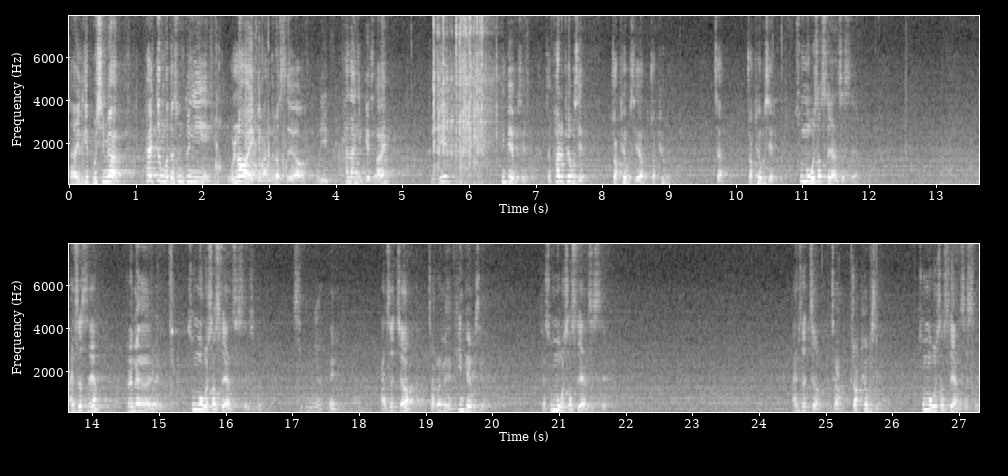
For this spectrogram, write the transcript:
자, 이렇게 보시면 팔등보다 손등이 올라와 있게 만들었어요. 우리 하나님께서. 근데 힘 빼보세요. 자, 팔을 펴보세요. 쫙 펴보세요. 쫙 펴보세요. 자, 쫙 펴보세요. 손목을 썼어요? 안 썼어요? 안 썼어요? 그러면 손목을 썼어요? 안 썼어요? 지금? 지금요? 네. 안 썼죠? 자, 그러면 힘 빼보세요. 자, 손목을 썼어요? 안 썼어요? 안 썼죠? 자, 쫙 펴보세요. 손목을 썼어요? 안 썼어요?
